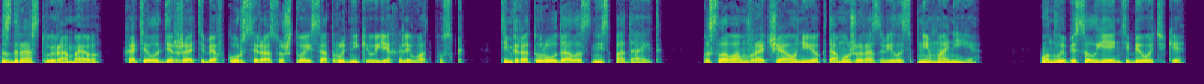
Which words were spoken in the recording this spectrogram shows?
«Здравствуй, Ромео. Хотела держать тебя в курсе, раз уж твои сотрудники уехали в отпуск. Температура у Даллас не спадает. По словам врача, у нее к тому же развилась пневмония. Он выписал ей антибиотики.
